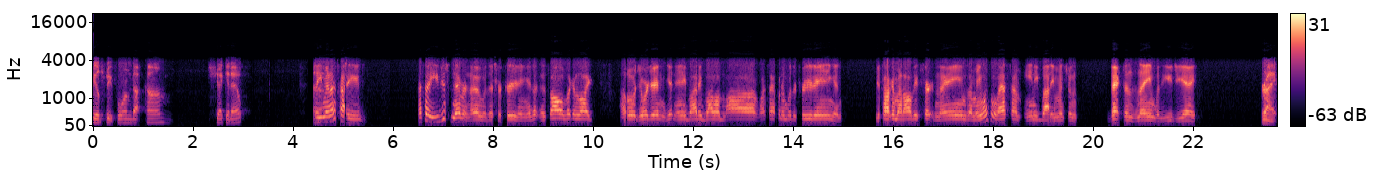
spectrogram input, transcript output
fieldstreetforum.com, check it out. See, Uh, man, that's how you. That's how you just never know with this recruiting. It- It's all looking like, oh, Georgia isn't getting anybody, blah blah blah. What's happening with recruiting? And you're talking about all these certain names. I mean, when's the last time anybody mentioned Becton's name with UGA? Right.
